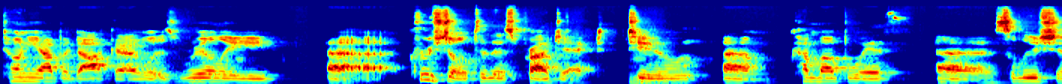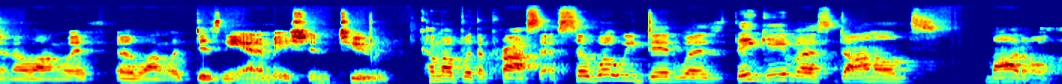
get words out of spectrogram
Tony Apodaca, was really uh, crucial to this project to mm-hmm. um, come up with uh, solution along with along with Disney Animation to come up with a process. So what we did was they gave us Donald's model,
